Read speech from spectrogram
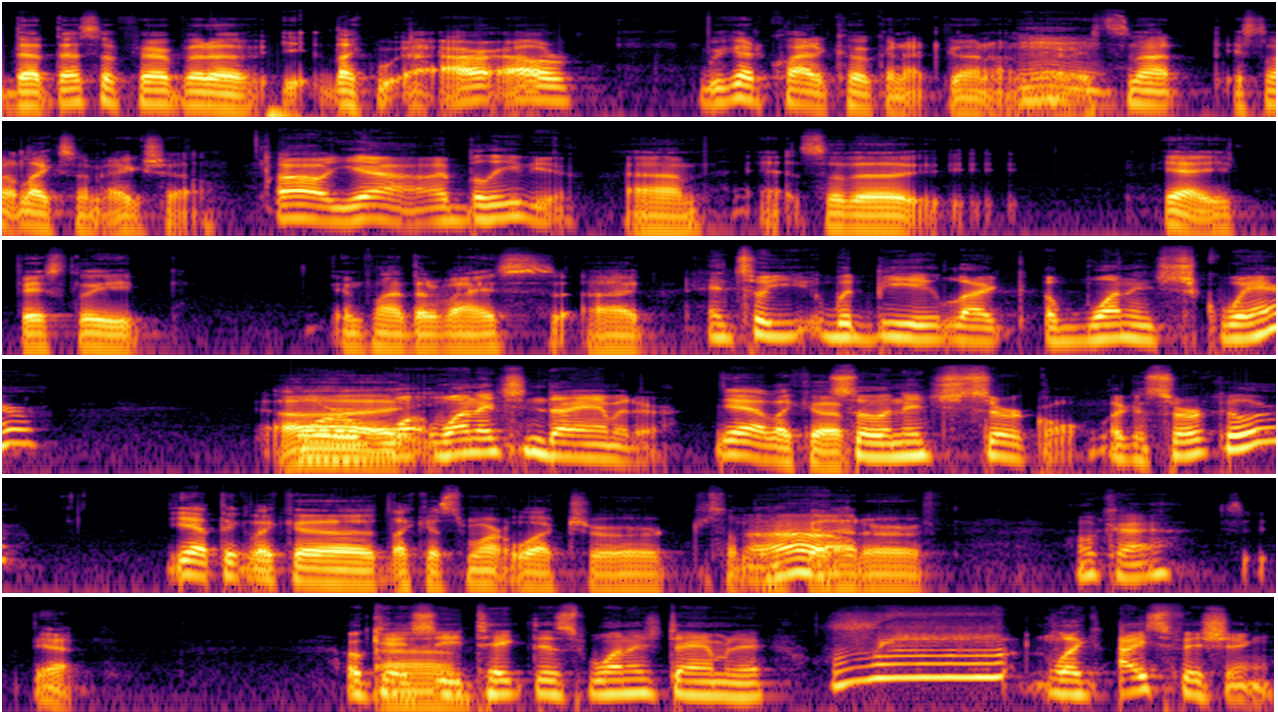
that that's a fair bit of like our our we got quite a coconut going on there. Mm. It's not it's not like some eggshell. Oh yeah, I believe you. Um, so the yeah, you basically implant the device. Uh, And so you would be like a one inch square or uh, one, one inch in diameter. yeah, like a So an inch circle, like a circular. yeah, I think like a like a smartwatch or something Oh. like that, or Okay. yeah, Okay, so you Um, take this one inch diameter, like ice fishing,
